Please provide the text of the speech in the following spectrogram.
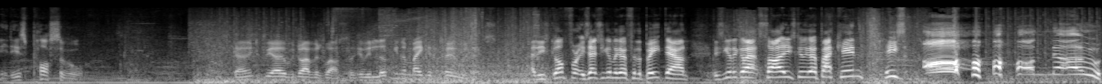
It is possible. Going to be overdrive as well. So they're going to be looking to make a two with this. And he's gone for it. He's actually going to go for the beatdown. He's going to go outside. He's going to go back in. He's... Oh, no!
